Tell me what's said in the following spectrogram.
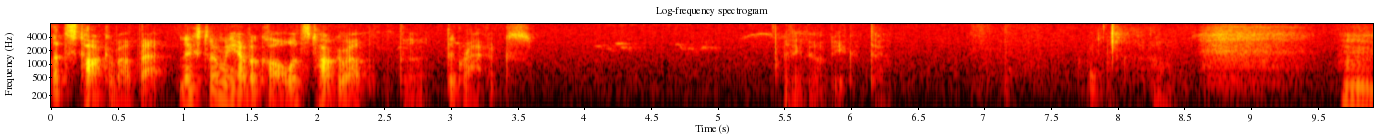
let's talk about that. Next time we have a call, let's talk about the, the graphics. I think that would be a good thing. Hmm.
